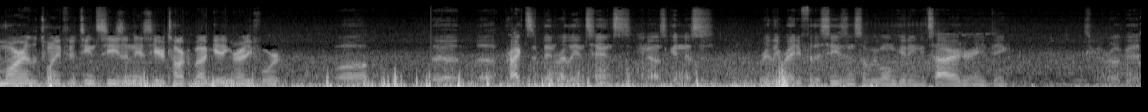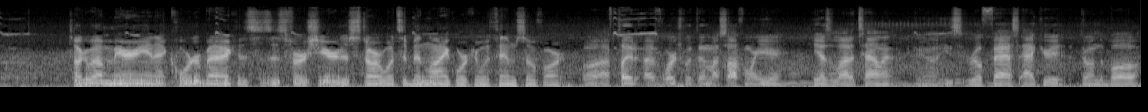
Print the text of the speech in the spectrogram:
Mario, the 2015 season is here. Talk about getting ready for it. Well, the, the practice has been really intense. You know, it's getting us really ready for the season so we won't get any tired or anything. It's been real good. Talk about Marion at quarterback. This is his first year to start. What's it been like working with him so far? Well, I've played, I've worked with him my sophomore year. He has a lot of talent. You know, he's real fast, accurate, throwing the ball.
